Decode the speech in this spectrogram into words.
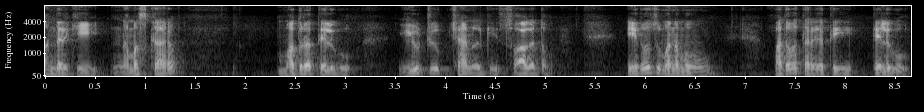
అందరికీ నమస్కారం. మధుర తెలుగు యూట్యూబ్ ఛానల్కి స్వాగతం. ఈరోజు మనము పదవ తరగతి తెలుగు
